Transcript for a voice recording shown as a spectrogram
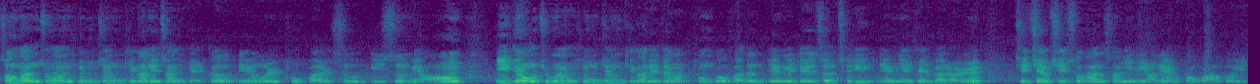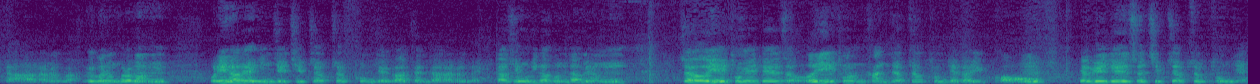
성한 중앙행정기관의 장에게 그 내용을 통보할 수 있으며 이 경우 중앙행정기관회장은 통보받은 내용에 대해서 처리 내용의 결과를 지체 없이 소관 상임위원회에 보고하고 있다라는 것. 이거는 그러면 우리나라의 이제 직접적 통제가 된다라는 거예요. 다시 우리가 본다면 자, 의회 통에 대해서 의회 통한 간접적 통제가 있고 여기에 대해서 직접적 통제,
